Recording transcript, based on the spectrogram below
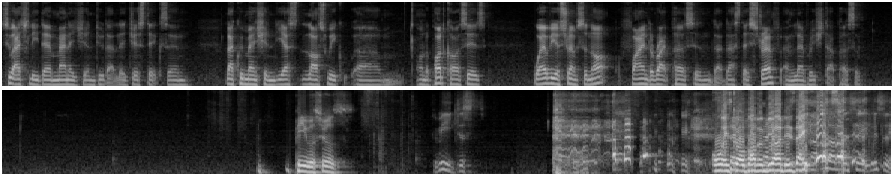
to actually then manage and do that logistics. And like we mentioned yes last week um, on the podcast, is whatever your strengths are not, find the right person that that's their strength and leverage that person. P, what's yours? For me, just Always go above and beyond. Is that No, all I'm say, listen,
